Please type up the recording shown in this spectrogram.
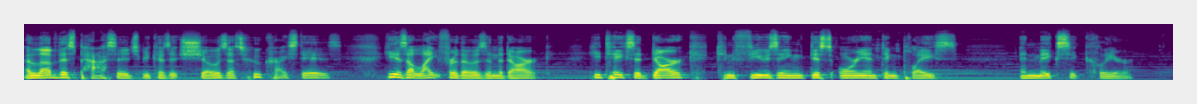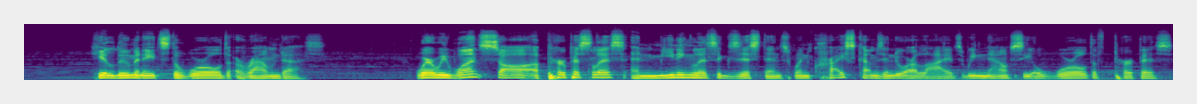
I love this passage because it shows us who Christ is. He is a light for those in the dark. He takes a dark, confusing, disorienting place and makes it clear. He illuminates the world around us. Where we once saw a purposeless and meaningless existence, when Christ comes into our lives, we now see a world of purpose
